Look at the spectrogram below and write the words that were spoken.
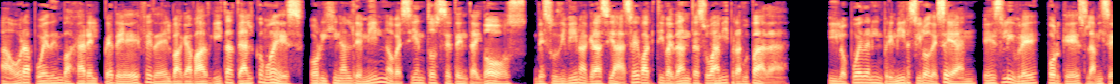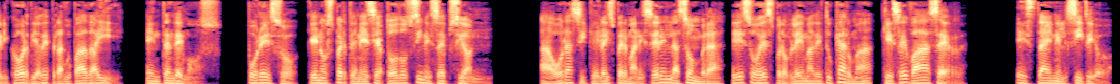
Ahora pueden bajar el PDF del Bhagavad Gita tal como es, original de 1972, de su divina gracia a Seva Bhaktivedanta Swami Prabhupada. Y lo pueden imprimir si lo desean, es libre, porque es la misericordia de Prabhupada y entendemos por eso, que nos pertenece a todos sin excepción. Ahora si queréis permanecer en la sombra, eso es problema de tu karma, ¿qué se va a hacer? Está en el sitio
